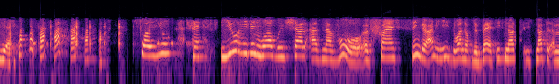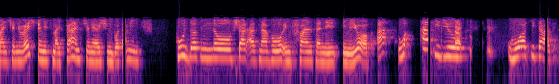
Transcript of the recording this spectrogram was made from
yes. so you you even work with Charles Aznavour, a French singer. I mean, he's one of the best. It's not it's not my generation, it's my parents' generation. But I mean, who doesn't know Charles Aznavour in France and in Europe? Ah, how, how did you Absolutely. Work it out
